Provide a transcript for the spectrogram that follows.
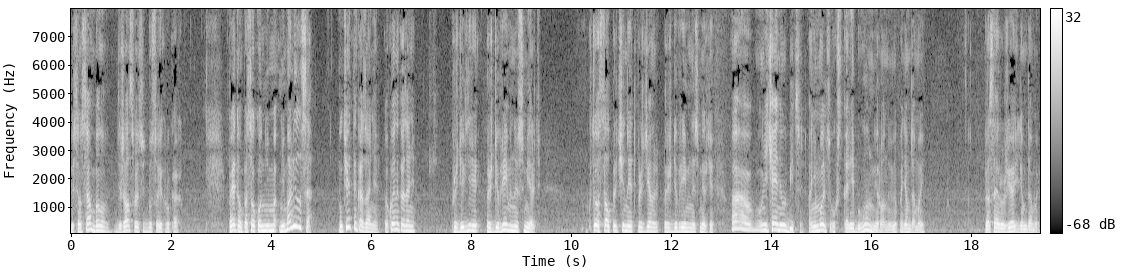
то есть он сам был, держал свою судьбу в своих руках. Поэтому, поскольку он не молился, получает наказание. Какое наказание? Преждевременную смерть. Кто стал причиной этой преждевременной смерти? А нечаянные убийцы. Они молятся, ух, скорее бы умер он, и мы пойдем домой. Бросая ружье, идем домой.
